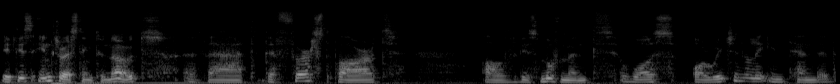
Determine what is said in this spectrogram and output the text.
It is interesting to note that the first part of this movement was originally intended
